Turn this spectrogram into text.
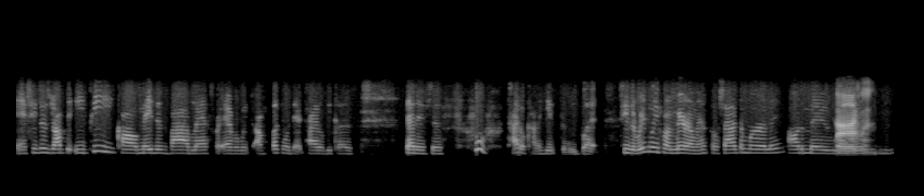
And she just dropped the EP called May This Vibe Last Forever, which I'm fucking with that title because that is just, whew, title kind of gets to me. But she's originally from Maryland. So shout out to Maryland, all the moves. Maryland.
